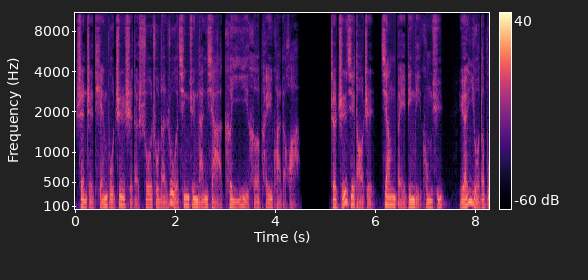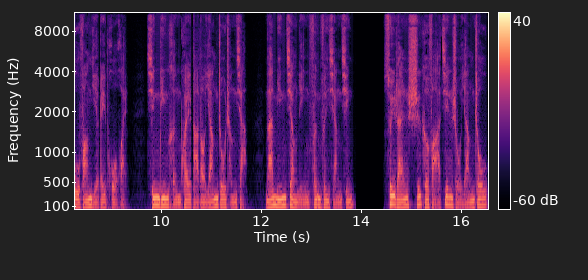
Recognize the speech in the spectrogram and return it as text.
甚至恬不知耻地说出了“若清军南下，可以议和赔款”的话。这直接导致江北兵力空虚。原有的布防也被破坏，清兵很快打到扬州城下，南明将领纷纷降清。虽然史可法坚守扬州，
